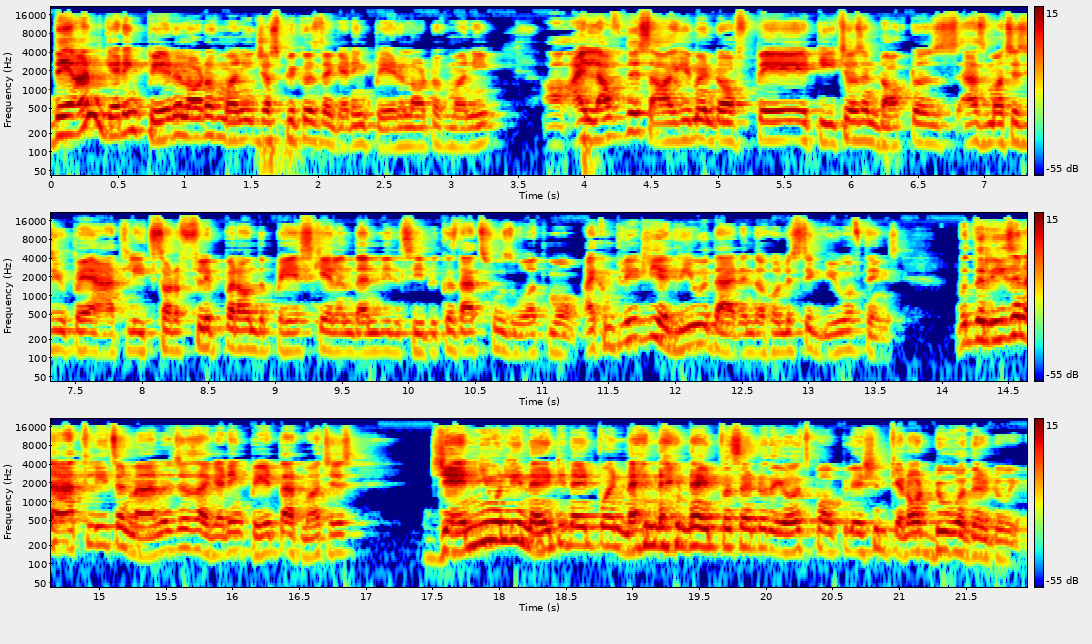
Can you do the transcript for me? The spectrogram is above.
they aren't getting paid a lot of money just because they're getting paid a lot of money. Uh, I love this argument of pay teachers and doctors as much as you pay athletes, sort of flip around the pay scale and then we'll see because that's who's worth more. I completely agree with that in the holistic view of things. But the reason athletes and managers are getting paid that much is genuinely 99.999% of the earth's population cannot do what they're doing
